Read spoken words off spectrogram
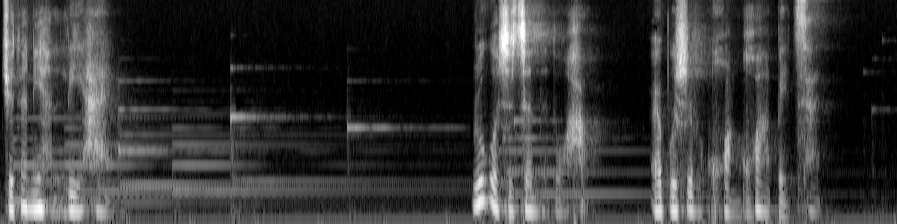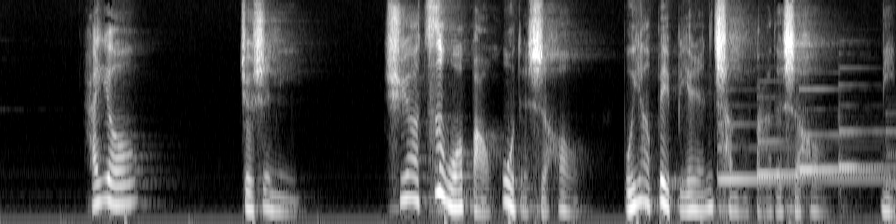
觉得你很厉害。如果是真的多好，而不是谎话被灿。还有，就是你。需要自我保护的时候，不要被别人惩罚的时候，你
